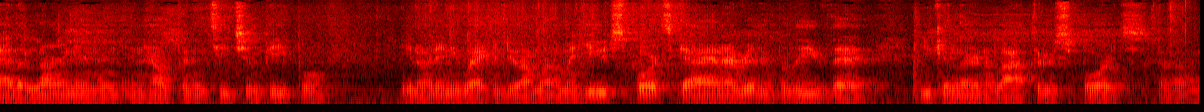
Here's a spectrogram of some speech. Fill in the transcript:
out of learning and, and helping and teaching people. you know, in any way I can do. I'm a, I'm a huge sports guy, and I really believe that you can learn a lot through sports. Um,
